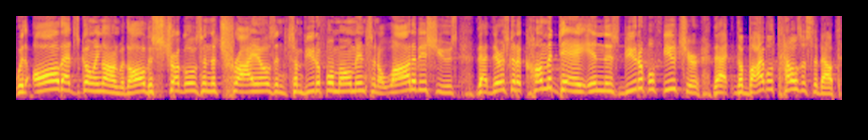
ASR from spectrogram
with all that's going on, with all the struggles and the trials and some beautiful moments and a lot of issues, that there's gonna come a day in this beautiful future that the Bible tells us about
